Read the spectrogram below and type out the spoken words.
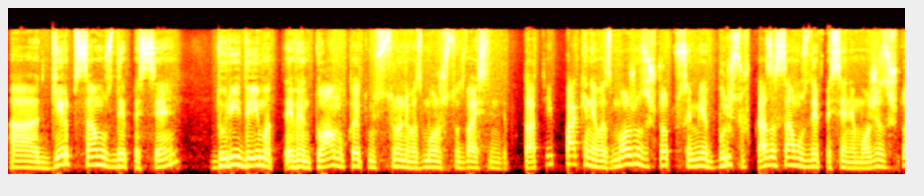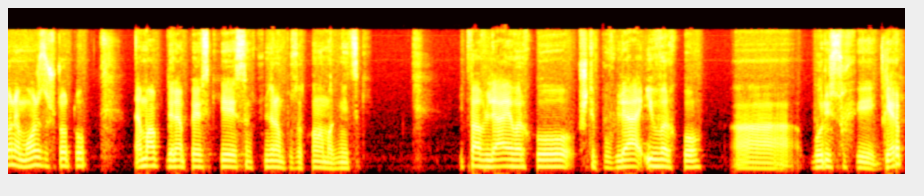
А, ГЕРБ само с ДПС, дори да имат евентуално, което ми се струва невъзможно 121 депутати, пак е невъзможно, защото самият Борисов каза само с ДПС не може. Защо не може? Защото най-малко Делян Певски е санкциониран по закона Магницки. И това влияе върху, ще повлияе и върху а, Борисов и ГЕРБ.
